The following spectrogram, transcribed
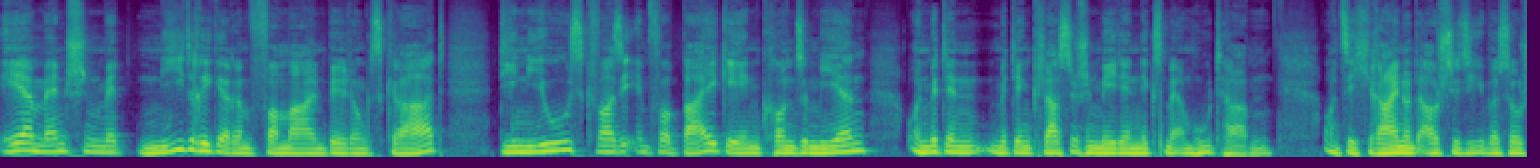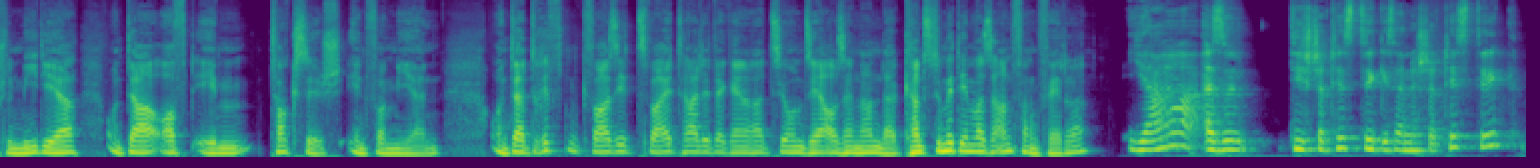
eher Menschen mit niedrigerem formalen Bildungsgrad, die News quasi im Vorbeigehen konsumieren und mit den, mit den klassischen Medien nichts mehr am Hut haben und sich rein und ausschließlich über Social Media und da oft eben toxisch informieren. Und da driften quasi zwei Teile der Generation sehr auseinander. Kannst du mit dem was anfangen, Fedra? Ja, also die Statistik ist eine Statistik.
